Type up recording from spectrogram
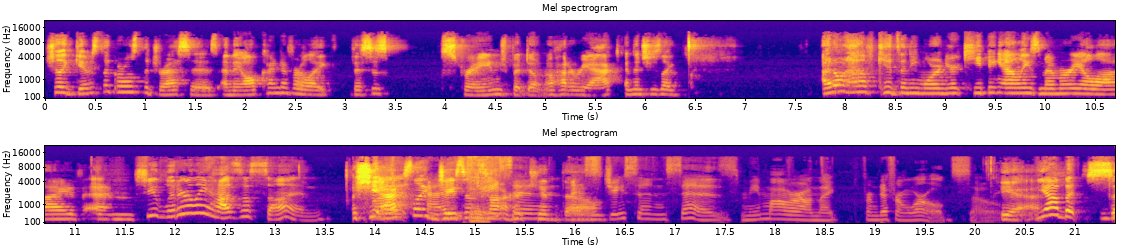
she like gives the girls the dresses, and they all kind of are like, "This is strange," but don't know how to react. And then she's like, "I don't have kids anymore, and you're keeping Allie's memory alive." And She literally has a son. she But acts like as Jason's not her kid, though. As Jason says, me and mom are on like from different worlds, so Yeah, Yeah, but So-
